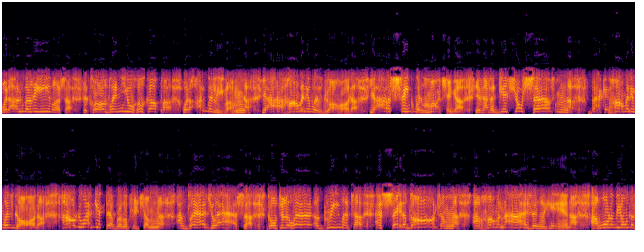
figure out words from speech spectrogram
with unbelievers, uh, because when you hook up with an unbeliever, hmm, you're out of harmony with God. You're out of sync with marching. You got to get yourself hmm, back in harmony with God. How do I get there, brother preacher? Hmm, I'm glad you asked. Go to the word agreement and say to God, I'm harmonizing again. Uh, I want to be on the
